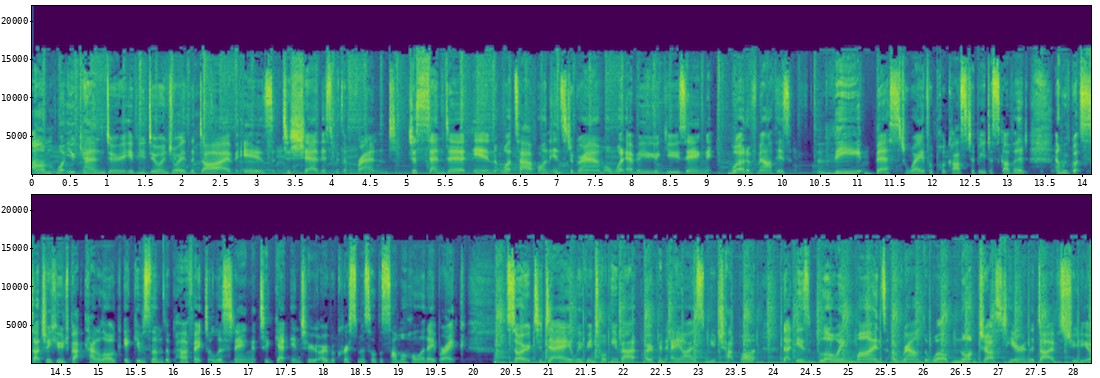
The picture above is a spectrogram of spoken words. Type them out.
Um, what you can do if you do enjoy the dive is to share this with a friend. Just send it in WhatsApp, on Instagram, or whatever you're using. Word of mouth is the best way for podcasts to be discovered. And we've got such a huge back catalogue, it gives them the perfect listening to get into over Christmas or the summer holiday break. So today we've been talking about OpenAI's new chatbot that is blowing minds around the world, not just here in the Dive studio.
